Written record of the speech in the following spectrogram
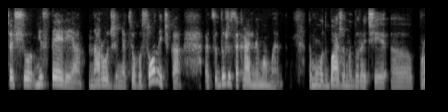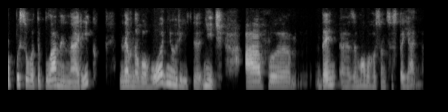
е, що містерія народження цього сонечка це дуже сакральний момент. Тому от бажано, до речі, е, прописувати плани на рік, не в новогодню е, ніч, а в день е, зимового сонцестояння.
